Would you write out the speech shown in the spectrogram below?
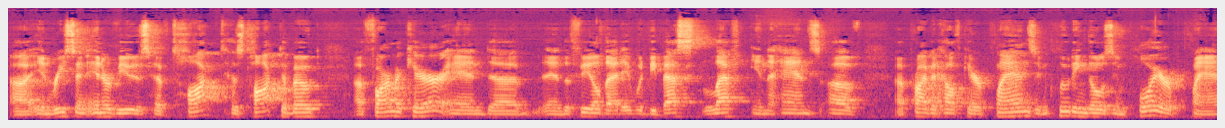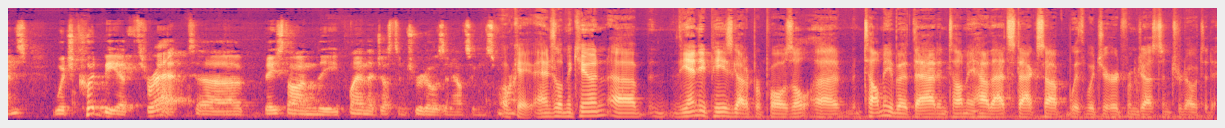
uh, in recent interviews, have talked has talked about uh, pharmacare and uh, and the feel that it would be best left in the hands of private healthcare plans, including those employer plans, which could be a threat based on the plan that Justin Trudeau is announcing this morning. Okay, Angella MacEwen, the NDP's got a proposal. Tell me about that and tell me how that stacks up with what you heard from Justin Trudeau today.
